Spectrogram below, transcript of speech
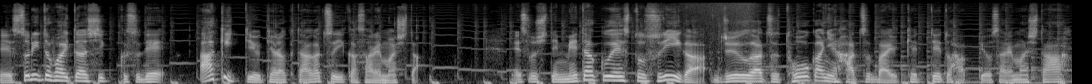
えーストリートファイター6で A.K.I. っていうキャラクターが追加されました。えーそして Meta Quest 3が10月10日に発売決定と発表されました。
